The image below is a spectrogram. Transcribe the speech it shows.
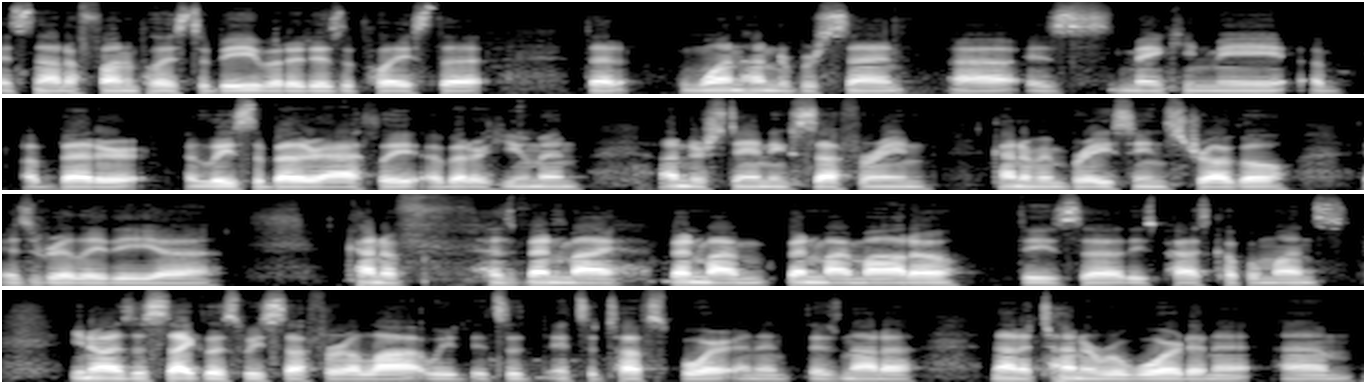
it's not a fun place to be, but it is a place that that 100% uh, is making me a, a better, at least a better athlete, a better human. Understanding suffering, kind of embracing struggle is really the uh, kind of has been my been my been my motto these uh, these past couple months. You know, as a cyclist, we suffer a lot. We it's a it's a tough sport, and it, there's not a not a ton of reward in it. Um,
